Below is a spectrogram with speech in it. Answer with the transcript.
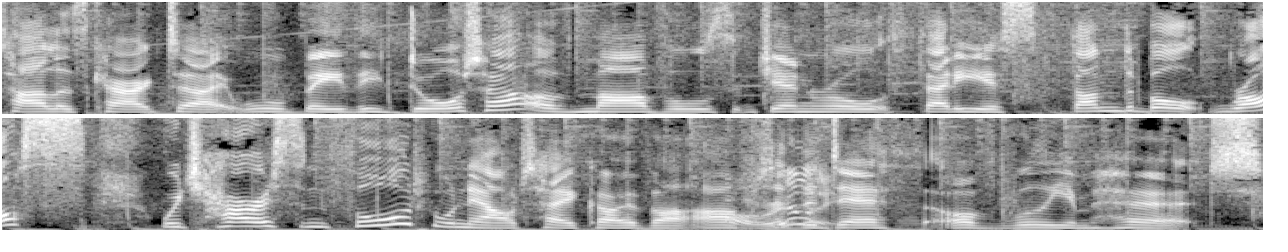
Tyler's character will be the daughter of Marvel's General Thaddeus Thunderbolt Ross, which Harrison Ford will now take over oh, after really? the death of William Hurt.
